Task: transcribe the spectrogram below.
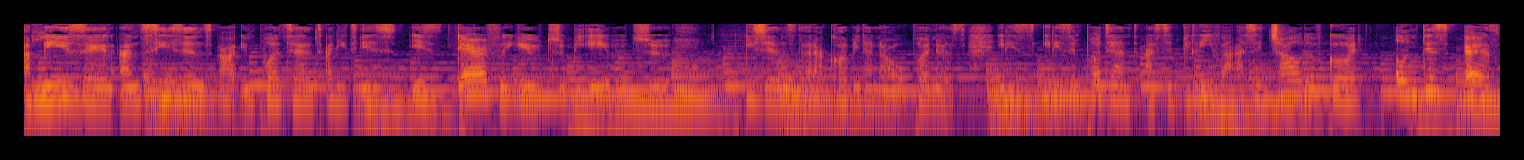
amazing and seasons are important, and it is is there for you to be able to seasons that are coming and are upon us. It is it is important as a believer, as a child of God, on this earth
